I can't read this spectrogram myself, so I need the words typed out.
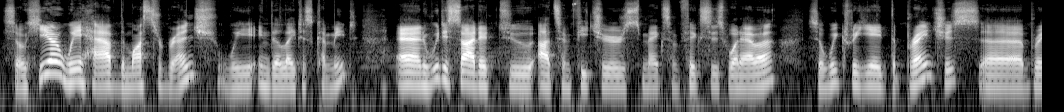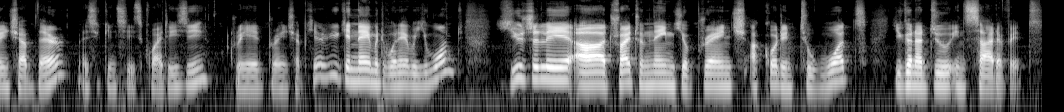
So here we have the master branch, we in the latest commit, and we decided to add some features make some fixes whatever. So we create the branches uh, branch up there. As you can see it's quite easy. Create branch up here. You can name it whatever you want. Usually uh, try to name your branch according to what you're gonna do inside of it.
